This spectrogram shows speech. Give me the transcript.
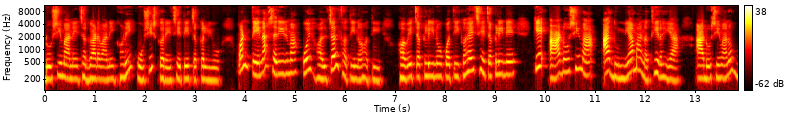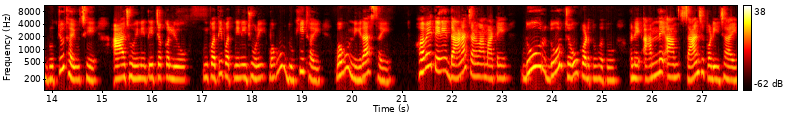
ડોશીમાને જગાડવાની ઘણી કોશિશ કરે છે તે ચકલીઓ. પણ તેના શરીરમાં કોઈ હલચલ થતી ન હતી. હવે ચકલીનો પતિ કહે છે ચકલીને કે, આ ડોશીમાં આ દુનિયામાં નથી રહ્યા. આ ડોશીમાનું મૃત્યુ થયું છે. આ જોઈને તે ચકલીઓ પતિ પત્નીની જોડી બહુ દુઃખી થઈ, બહુ નિરાશ થઈ. હવે તેને દાણા ચણવા માટે દૂર દૂર જવું પડતું હતું અને આમને આમ સાંજ પડી જાય.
